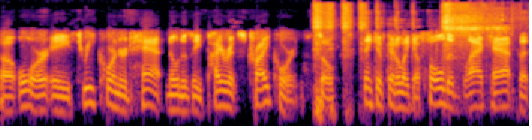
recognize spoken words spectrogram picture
uh, or a three cornered hat known as a pirate's tricorn. So think of kind of like a folded black hat that,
